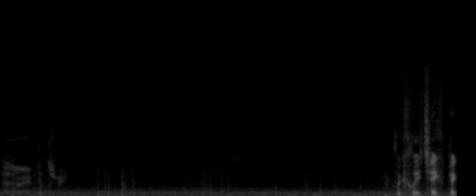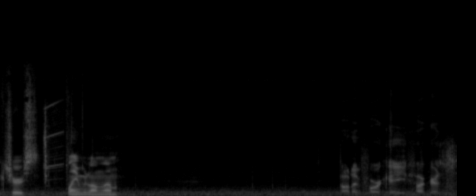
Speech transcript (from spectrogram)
they're infantry. Quickly take pictures, blame it on them. Got in 4K, you fuckers.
